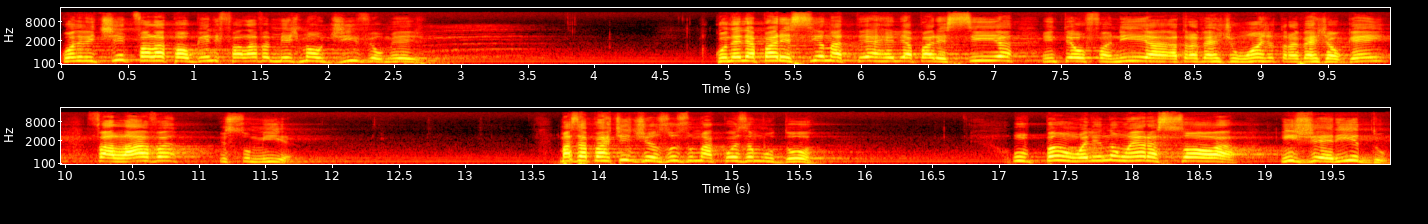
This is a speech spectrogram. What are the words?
Quando ele tinha que falar com alguém, ele falava mesmo audível mesmo. Quando ele aparecia na terra, ele aparecia em teofania, através de um anjo, através de alguém, falava e sumia. Mas a partir de Jesus uma coisa mudou. O pão, ele não era só ingerido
